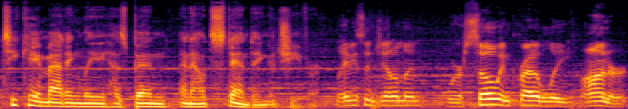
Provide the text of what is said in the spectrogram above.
TK Mattingly has been an outstanding achiever. Ladies and gentlemen, we're so incredibly honored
